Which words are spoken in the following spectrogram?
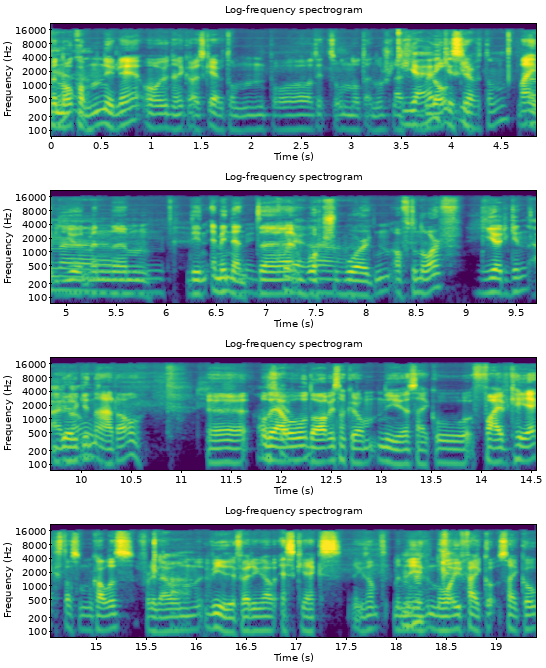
Men nå kom den nylig, og Jon Erik har jo skrevet om den på tidssonen.no Jeg har ikke skrevet om den. Nei, men, men eh, um, din eminente min kollega- watch warden of the North, Jørgen Erdal. Jørgen Erdal. Eh, og det er jo da vi snakker om nye Psycho 5KX, da, som den kalles. Fordi det er jo en videreføring av SKX, ikke sant. Men i, nå i Psycho, Psycho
